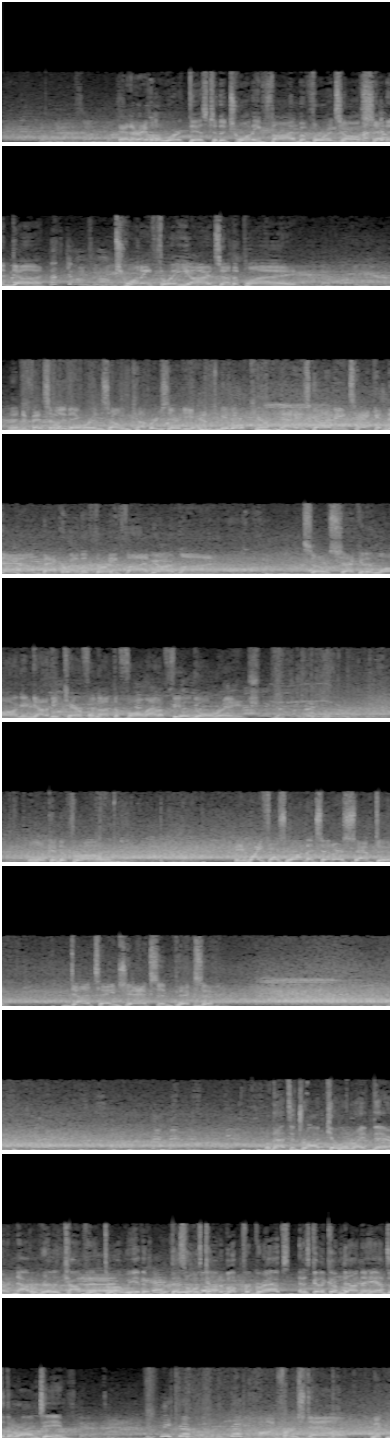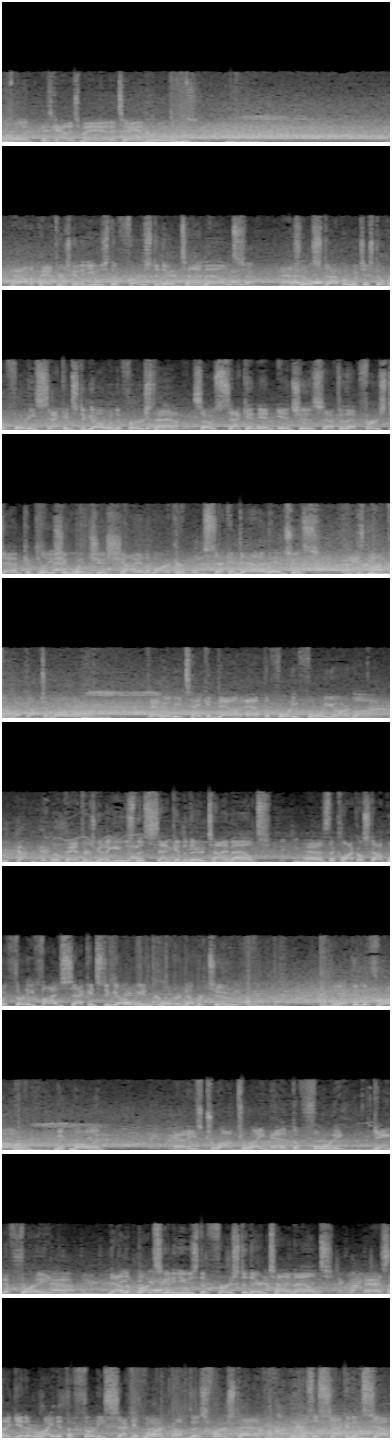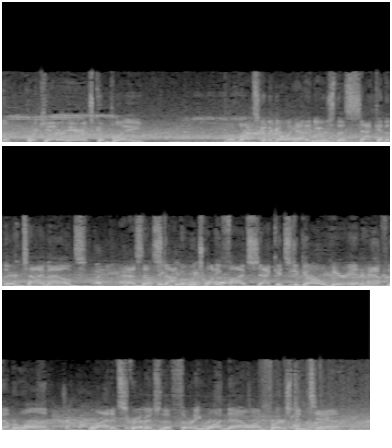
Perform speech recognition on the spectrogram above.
And they're able to work this to the 25 before it's all said and done. Let's go. Let's go. 23 yards on the play. And defensively, they were in zone coverage there. Do you have to be a little careful? And he's going to be taken down back around the 35-yard line. So second and long, and got to be careful not to fall out of field goal range. Looking to throw. He rifles one that's intercepted. Donte Jackson picks it. Well, that's a drive killer right there. Not a really confident throw either. This one was kind of up for grabs, and it's going to come down the hands of the wrong team. On first down, McMullen, he's got his man. It's Andrews. Now the Panthers going to use the first of their timeouts as they'll stop it with just over 40 seconds to go in the first half. So second in inches after that first down completion went just shy of the marker. Second down in inches. And he's got the hook up to Moore. And he'll be taken down at the 44-yard line. The Panthers going to use the second of their timeouts as the clock will stop with 35 seconds to go in quarter number two. Looking to throw. McMullen. And he's dropped right at the 40. Gain of three. Now the Bucks are going to use the first of their timeouts as they get it right at the 32nd mark of this first half. Here's a second and seven. Quick hitter here. It's complete. The Bucs going to go ahead and use the second of their timeouts as they'll stop it with 25 seconds to go here in half number one. Line of scrimmage, the 31 now on first and 10.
